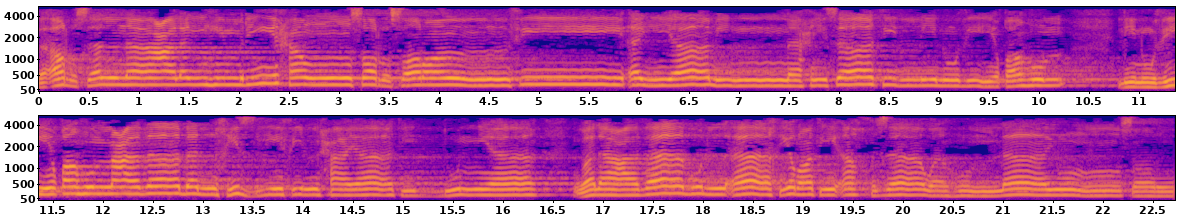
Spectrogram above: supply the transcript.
فأرسلنا عليهم ريحا صرصرا في أيام نحسات لنذيقهم لنذيقهم عذاب الخزي في الحياة الدنيا ولعذاب الآخرة أخزى وهم لا ينصرون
